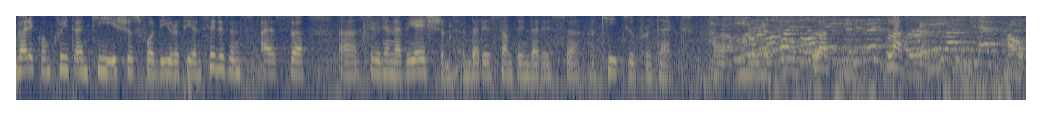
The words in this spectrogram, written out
very concrete and key issues for the European citizens as civilian aviation, and that is something that is key to protect. Last, last. How?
